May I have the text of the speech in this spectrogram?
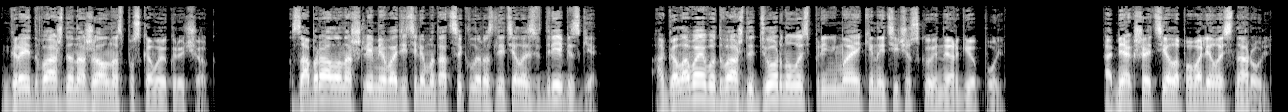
Грей дважды нажал на спусковой крючок. Забрало на шлеме водителя мотоцикла разлетелось в дребезги, а голова его дважды дернулась, принимая кинетическую энергию пуль. Обмякшее тело повалилось на руль.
